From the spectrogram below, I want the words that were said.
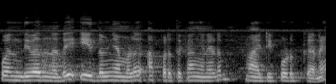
പൊന്തി വന്നത് ഇതും നമ്മൾ അപ്പുറത്തേക്ക് അങ്ങനെ മാറ്റി കൊടുക്കുകയാണ്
